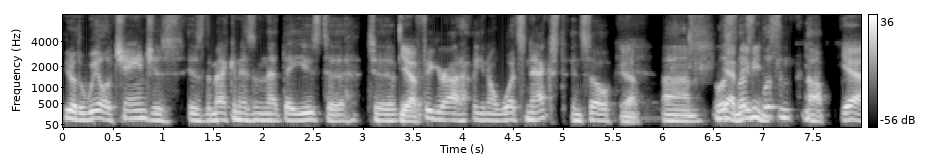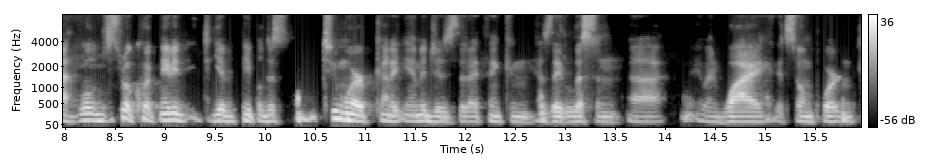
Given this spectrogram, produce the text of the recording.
you know the wheel of change is is the mechanism that they use to to yeah. figure out you know what's next. And so yeah, um, let's, yeah, maybe listen up. Yeah, well, just real quick, maybe to give people just two more kind of images that I think can as they listen uh, and why it's so important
